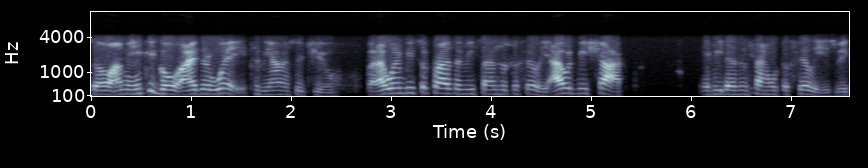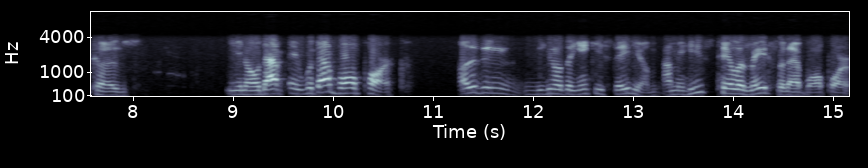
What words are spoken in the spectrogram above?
So I mean, it could go either way, to be honest with you. But I wouldn't be surprised if he signs with the Phillies. I would be shocked if he doesn't sign with the Phillies because, you know, that with that ballpark, other than you know the Yankee Stadium, I mean, he's tailor made for that ballpark.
